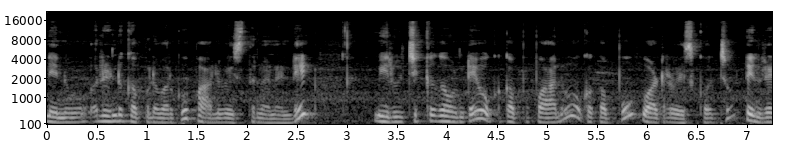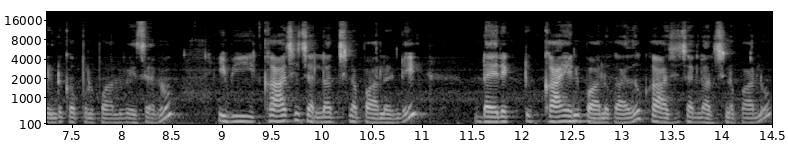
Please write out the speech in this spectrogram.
నేను రెండు కప్పుల వరకు పాలు వేస్తున్నానండి. మీరు చిక్కగా ఉంటే ఒక కప్పు పాలు ఒక కప్పు వాటర్ వేసుకోవచ్చు. నేను రెండు కప్పులు పాలు వేశాను. ఇవి కాచి చల్లార్చిన పాలండి. డైరెక్ట్ కాయని పాలు కాదు కాచి చల్లార్చిన పాలు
